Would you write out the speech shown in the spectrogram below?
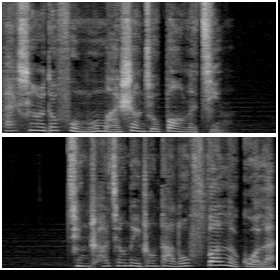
白星儿的父母马上就报了警。警察将那幢大楼翻了过来，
